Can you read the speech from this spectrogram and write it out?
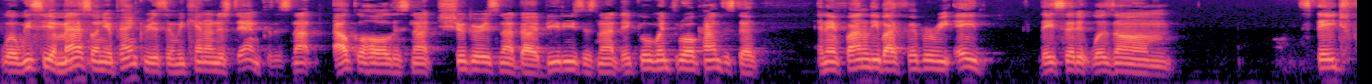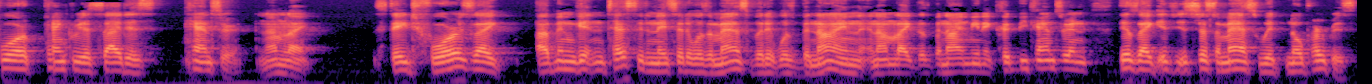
well, we see a mass on your pancreas and we can't understand because it's not alcohol, it's not sugar, it's not diabetes, it's not. They go went through all kinds of stuff, and then finally by February eighth, they said it was um stage four pancreatitis cancer, and I'm like, stage four is like. I've been getting tested and they said it was a mass, but it was benign. And I'm like, does benign mean it could be cancer? And there's like, it's, it's just a mass with no purpose.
